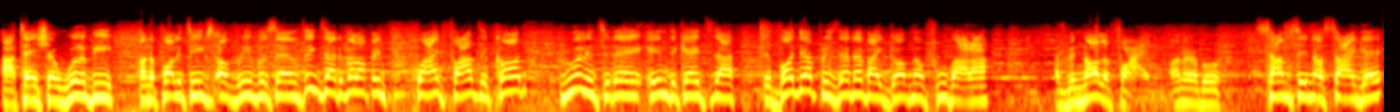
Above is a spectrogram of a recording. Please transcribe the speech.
our attention will be on the politics of Rivers and things are developing quite fast. The court ruling today indicates that the budget presented by Governor Fubara has been nullified. Honorable Samson Osagie,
